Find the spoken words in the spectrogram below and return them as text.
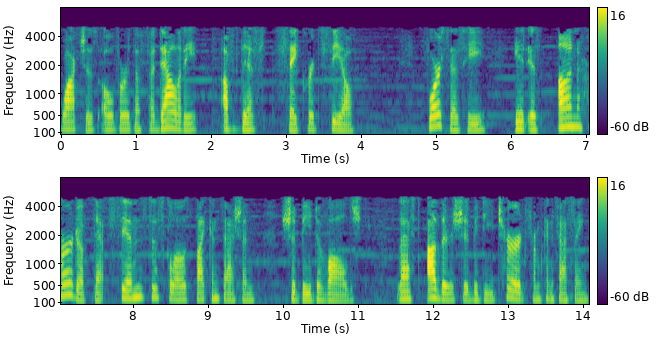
watches over the fidelity of this sacred seal. For, says he, it is unheard of that sins disclosed by confession should be divulged, lest others should be deterred from confessing,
